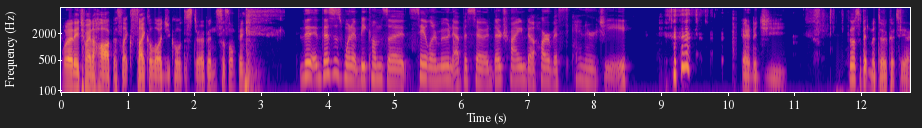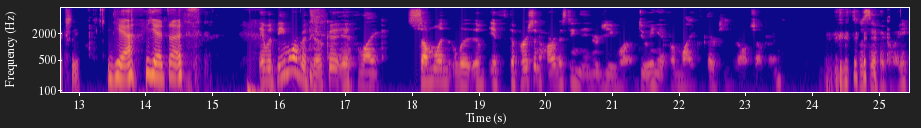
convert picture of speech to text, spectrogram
what are they trying to harvest? Like psychological disturbance or something? Th- this is when it becomes a Sailor Moon episode. They're trying to harvest energy. Energy. Feels a bit Madoka too, actually. Yeah, yeah, it does. It would be more of a Madoka if like someone was if the person harvesting the energy were doing it from like thirteen year old children specifically.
